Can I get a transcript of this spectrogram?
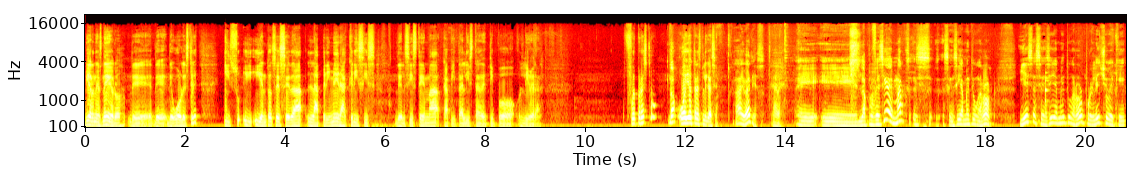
Viernes Negro de Wall Street, y, entonces se da la primera crisis del sistema capitalista de tipo liberal. ¿Fue por esto? No. ¿O hay otra explicación? Hay varias. Eh, eh, la profecía de Marx es sencillamente un error. Y es sencillamente un error por el hecho de que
